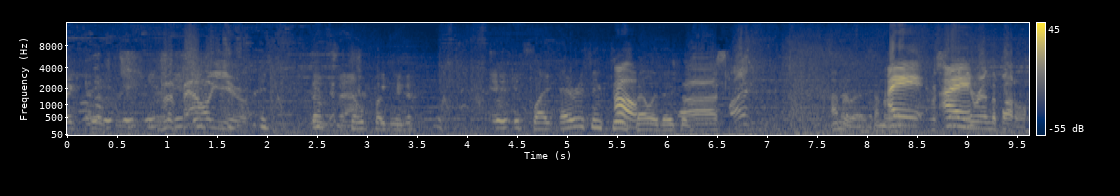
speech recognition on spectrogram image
I get a free- The value. It, the it's so value. It, it's like everything feels Oh. validated. Uh, Sly? I'm a res, I'm a res. I I'm assuming you were in the puddle.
